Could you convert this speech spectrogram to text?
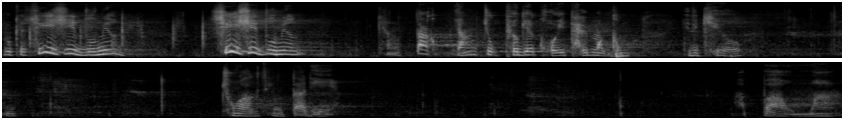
이렇게 셋이 누면, 셋이 누면 그냥 딱 양쪽 벽에 거의 달 만큼 이렇게 해요. 중학생 딸이 아빠, 엄마,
